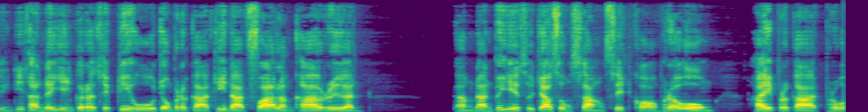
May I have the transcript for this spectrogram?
สิ่งที่ท่านได้ยินกระซิบที่หูจงประกาศที่ดาดฟ้าหลังคาเรือน ดังนั้นพระเยซูเจ้าทรงสั่งสิทธิ์ของพระองค์ ให้ประกาศพระว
